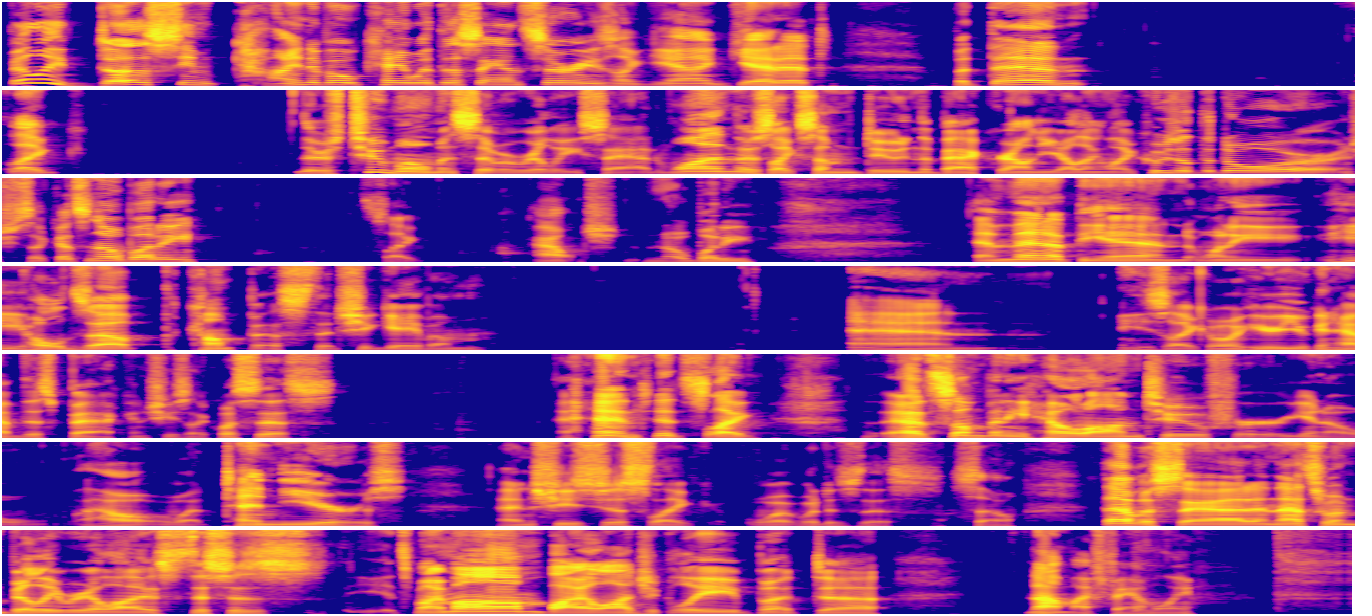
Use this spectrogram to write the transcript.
Billy does seem kind of okay with this answer. He's like, yeah, I get it, but then, like there's two moments that were really sad. One, there's like some dude in the background yelling like, "Who's at the door?" and she's like, "That's nobody." It's like, ouch, nobody. And then at the end, when he he holds up the compass that she gave him, and he's like, "Oh, here you can have this back," and she's like, "What's this?" And it's like that's something he held on to for you know how what ten years, and she's just like, what what is this? So that was sad, and that's when Billy realized this is it's my mom biologically, but uh, not my family.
